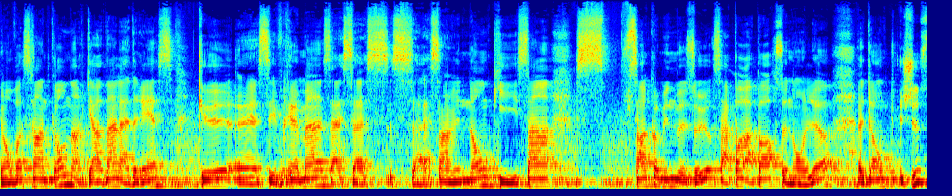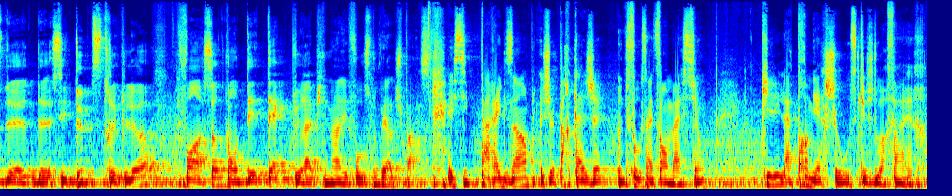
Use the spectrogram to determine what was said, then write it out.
mais on va se rendre compte en regardant l'adresse que euh, c'est vraiment, ça, ça, un nom qui est sans, sans commune mesure, ça n'a pas rapport ce nom-là. Euh, Donc, juste de- ces deux petits trucs-là font en sorte qu'on détecte plus rapidement les fausses nouvelles, je pense. Et si, par exemple, je partageais une fausse information, quelle est la première chose que je dois faire?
